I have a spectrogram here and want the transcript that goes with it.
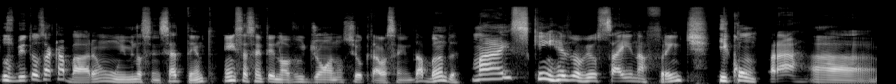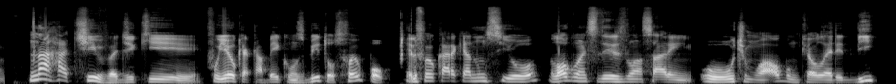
Os Beatles acabaram em 1970. Em 69, o John anunciou que estava saindo da banda, mas quem resolveu sair na frente e comprar a narrativa de que fui eu que acabei com os Beatles foi o Paul. Ele foi o cara que anunciou, logo antes deles lançarem o último álbum, que é o Let It Be,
